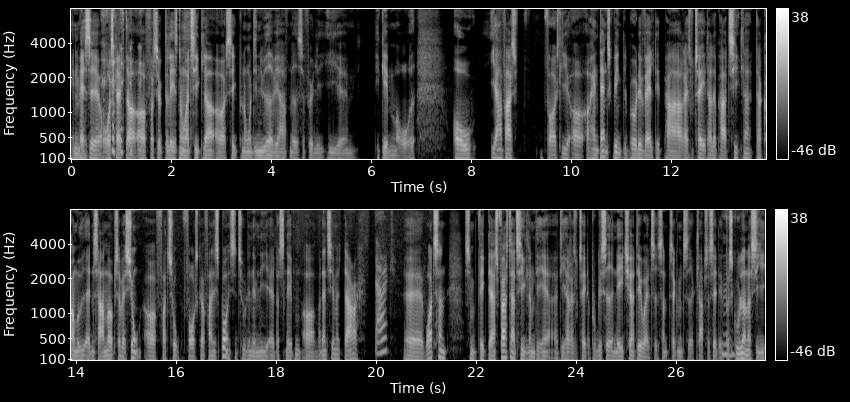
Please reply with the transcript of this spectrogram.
en masse overskrifter og forsøgt at læse nogle artikler og set på nogle af de nyheder, vi har haft med selvfølgelig i, øh, igennem året. Og jeg har faktisk for os lige at, at have en dansk vinkel på det, valgt et par resultater eller par artikler, der kommer ud af den samme observation, og fra to forskere fra Niels Bohr Instituttet, nemlig Albert Sneppen og, hvordan siger man, Darach? Darach. Øh, Watson, som fik deres første artikel om det her, de her resultater publiceret i Nature. Det er jo altid sådan, så kan man sidde og klappe sig selv lidt mm. på skulderen og sige,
